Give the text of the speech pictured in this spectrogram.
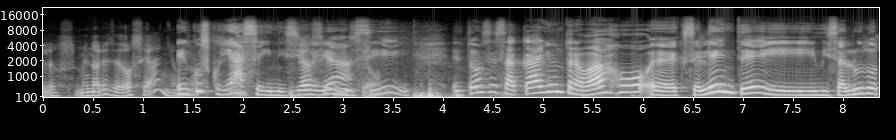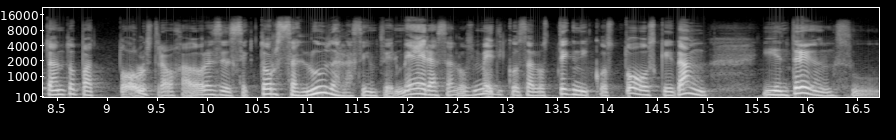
los menores de 12 años. En Cusco ya se inició, ya, sí. Entonces acá hay un trabajo eh, excelente y mi saludo tanto para todos los trabajadores del sector salud, a las enfermeras, a los médicos, a los técnicos, todos que dan y entregan su,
